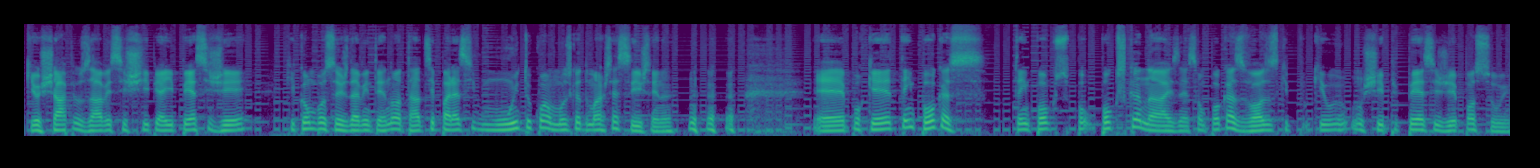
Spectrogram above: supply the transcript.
Que o Sharp usava esse chip aí PSG, que como vocês devem ter notado, se parece muito com a música do Master System, né? é porque tem poucas tem poucos, pou, poucos canais, né? São poucas vozes que, que um chip PSG possui.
